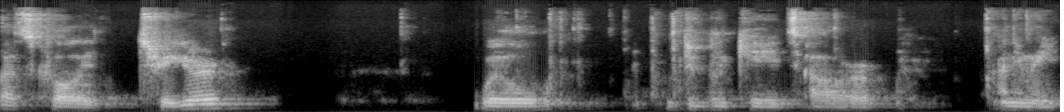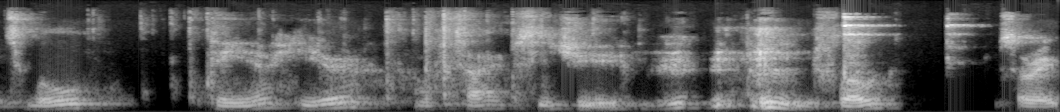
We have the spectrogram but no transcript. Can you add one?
let's call it trigger, will duplicate our animatable data here of type CG float, sorry.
